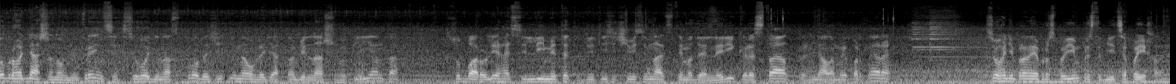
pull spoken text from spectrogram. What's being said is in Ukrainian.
Доброго дня, шановні українці. Сьогодні у нас в продажі і на огляді автомобіль нашого клієнта Subaru Legacy Limited 2018 модельний рік, рестайл. Пригняли мої партнери. Сьогодні про неї розповім. Пристебніться, поїхали.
